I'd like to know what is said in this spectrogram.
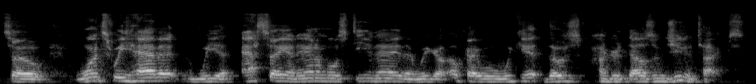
So once we have it and we assay an animal's DNA, then we go, okay, well, we get those 100,000 genotypes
